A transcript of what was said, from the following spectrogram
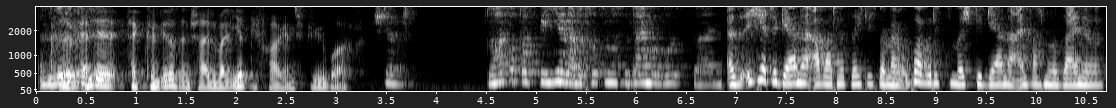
Also, also im Endeffekt könnt ihr das entscheiden, weil ihr habt die Frage ins Spiel gebracht. Stimmt. Du hast auch das Gehirn, aber trotzdem hast du dein Bewusstsein. Also ich hätte gerne, aber tatsächlich bei meinem Opa würde ich zum Beispiel gerne einfach nur seine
